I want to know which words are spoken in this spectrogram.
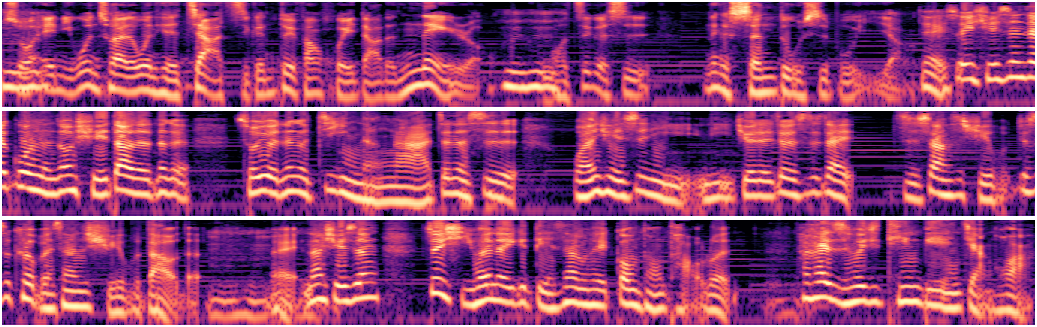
说，哎，你问出来的问题的价值跟对方回答的内容，哦，这个是那个深度是不一样。对，所以学生在过程中学到的那个所有那个技能啊，真的是完全是你你觉得这个是在纸上是学不，就是课本上是学不到的。嗯哼。对，那学生最喜欢的一个点上面可以共同讨论，他开始会去听别人讲话，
